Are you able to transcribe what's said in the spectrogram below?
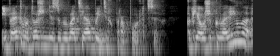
И поэтому тоже не забывать и об этих пропорциях. Как я уже говорила,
